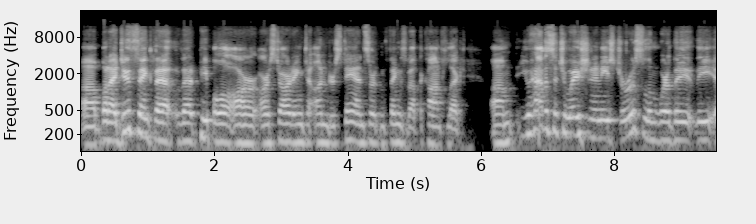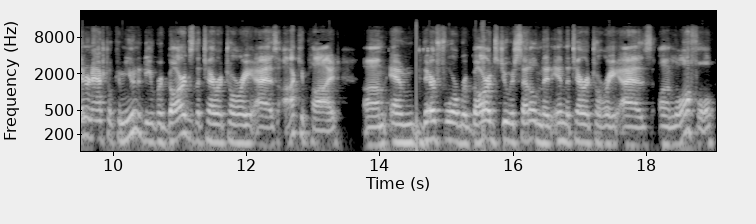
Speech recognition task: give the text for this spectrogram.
Uh, but I do think that that people are are starting to understand certain things about the conflict. Um, you have a situation in East Jerusalem where the the international community regards the territory as occupied. Um, and therefore regards Jewish settlement in the territory as unlawful,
